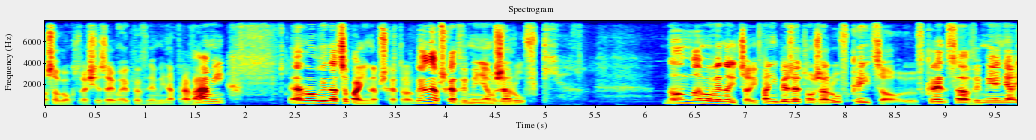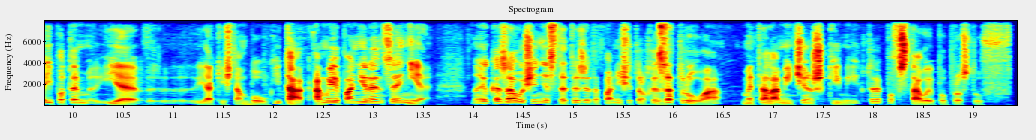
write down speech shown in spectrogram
osobą, która się zajmuje pewnymi naprawami. Ja no mówię, na co pani na przykład robi? Ja na przykład wymieniam żarówki. No, no mówię, no i co? I pani bierze tą żarówkę i co? Wkręca, wymienia i potem je y, jakieś tam bułki. Tak, a myje pani ręce? Nie. No i okazało się niestety, że ta pani się trochę zatruła metalami ciężkimi, które powstały po prostu w,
